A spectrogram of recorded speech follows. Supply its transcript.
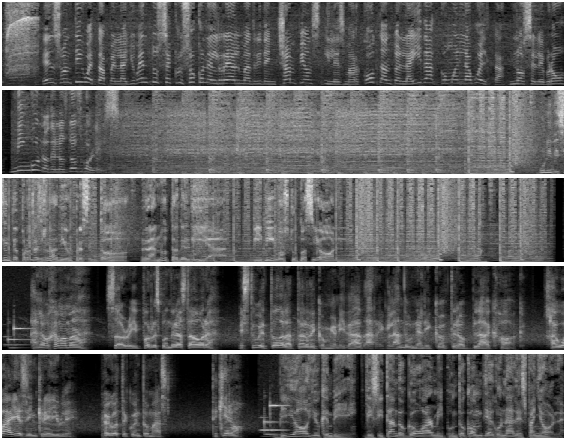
En su antigua etapa en la Juventus se cruzó con el Real Madrid en Champions y les marcó tanto en la ida como en la vuelta. No celebró ninguno de los dos goles. Univisión Deportes Radio presentó La Nota del Día. Vivimos tu pasión. Aloha mamá. Sorry por responder hasta ahora. Estuve toda la tarde con mi unidad arreglando un helicóptero Black Hawk. Hawái es increíble. Luego te cuento más. Te quiero. Be All You Can Be, visitando goarmy.com diagonal español.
